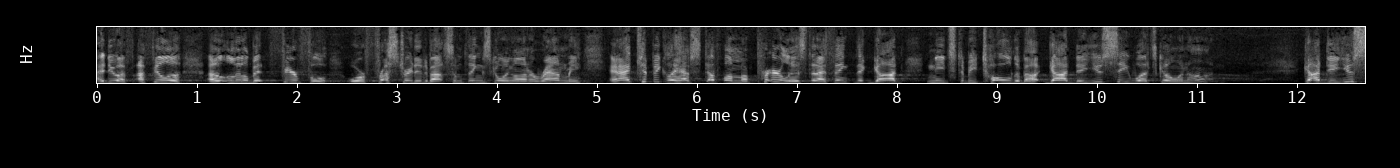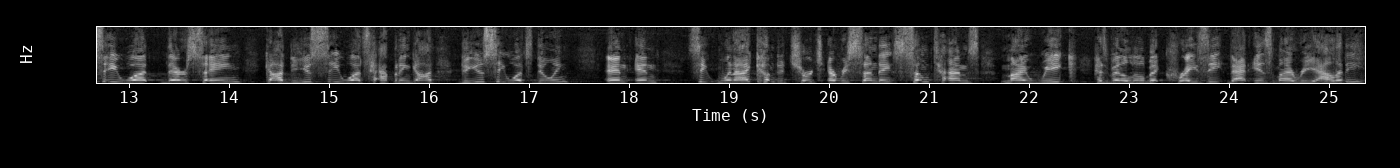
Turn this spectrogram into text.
I do. I, feel a, a, little bit fearful or frustrated about some things going on around me. And I typically have stuff on my prayer list that I think that God needs to be told about. God, do you see what's going on? God, do you see what they're saying? God, do you see what's happening? God, do you see what's doing? And, and See, when I come to church every Sunday, sometimes my week has been a little bit crazy. That is my reality.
